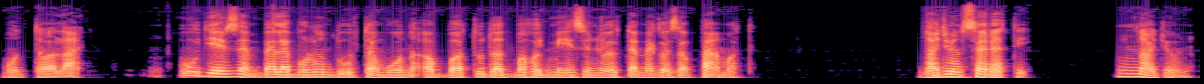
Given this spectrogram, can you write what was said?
mondta a lány. Úgy érzem, belebolondultam volna abba a tudatba, hogy mézön ölte meg az apámat. Nagyon szereti? Nagyon.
